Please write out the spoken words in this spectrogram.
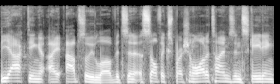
the acting, I absolutely love. It's a self expression. A lot of times in skating,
